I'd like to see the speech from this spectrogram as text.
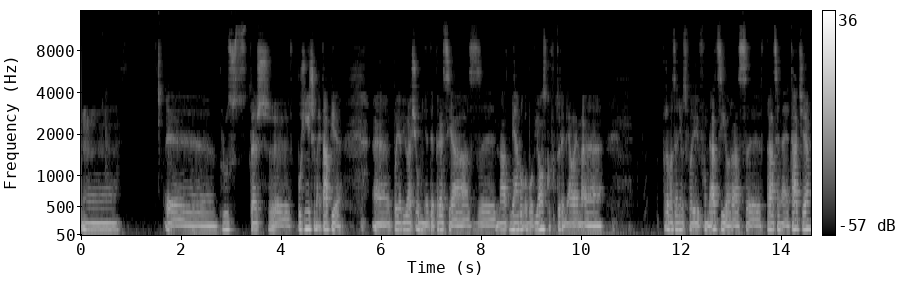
Mm, e, Plus też e, w późniejszym etapie e, pojawiła się u mnie depresja z nadmiaru obowiązków, które miałem w prowadzeniu swojej fundacji oraz w pracy na etacie.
